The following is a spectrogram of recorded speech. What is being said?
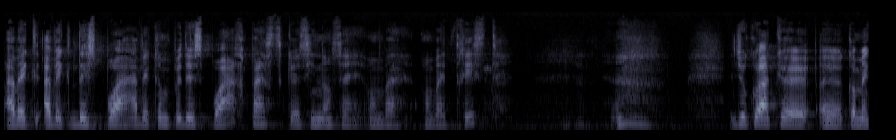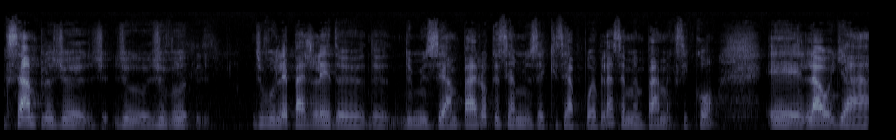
avec, avec d'espoir, avec un peu d'espoir, parce que sinon, on va, on va être triste. Je crois que, euh, comme exemple, je, je, je, voulais parler de, de- du musée Amparo, que c'est un musée qui est à Puebla, c'est même pas à Mexico. Et là où il y a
